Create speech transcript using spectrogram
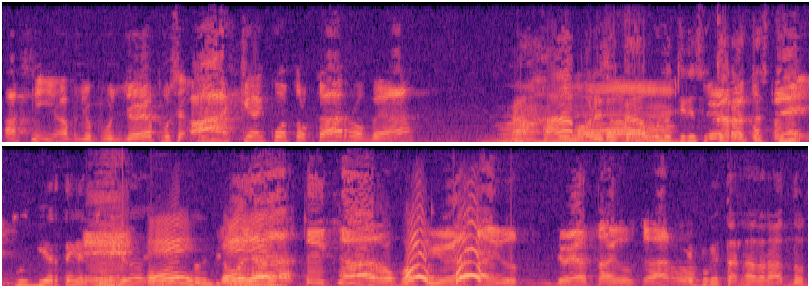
Ah, sí, ah, yo, yo ya puse. Ah, es que hay cuatro carros, ¿verdad? Ajá, por eso cada uno tiene su Yo carro. Entonces tú, tú invierte en el Eh, tuyo. ey, Yo ey, invertimos. ya gasté carro, papi. Yo ya traigo, yo ya traigo carro. ¿Por qué estás ladrando?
